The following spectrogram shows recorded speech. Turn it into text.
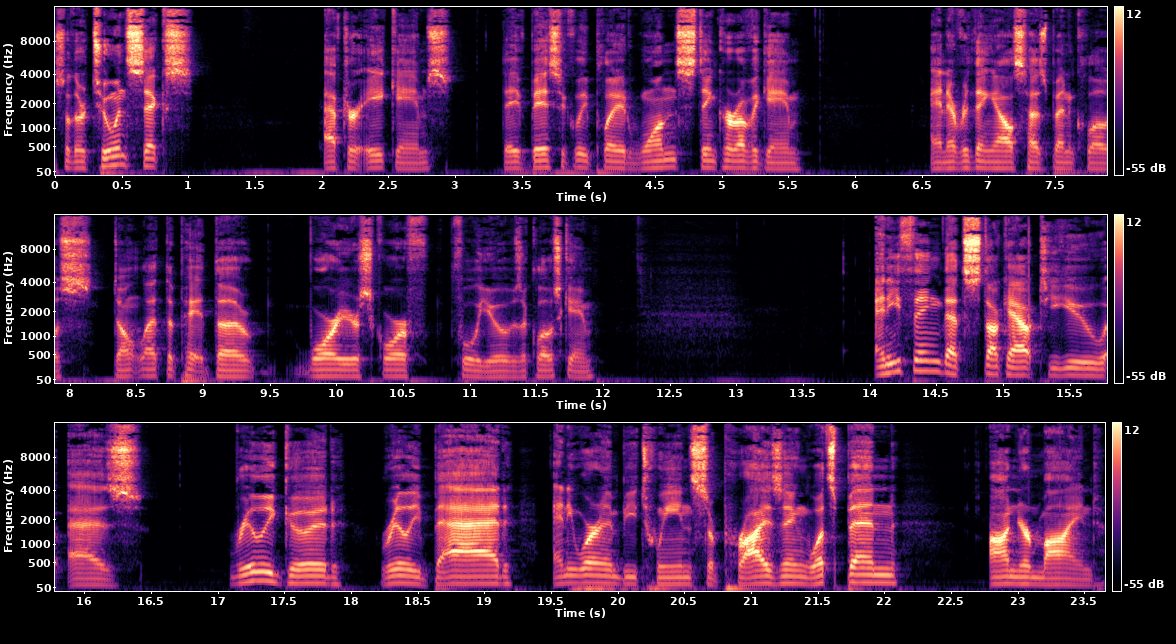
So they're 2 and 6 after 8 games. They've basically played one stinker of a game and everything else has been close. Don't let the the Warriors score fool you. It was a close game. Anything that stuck out to you as really good, really bad, anywhere in between, surprising? What's been on your mind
